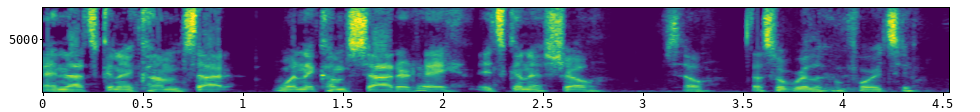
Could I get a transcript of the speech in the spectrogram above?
and that's going to come sat when it comes Saturday. It's going to show. So that's what we're looking forward to.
